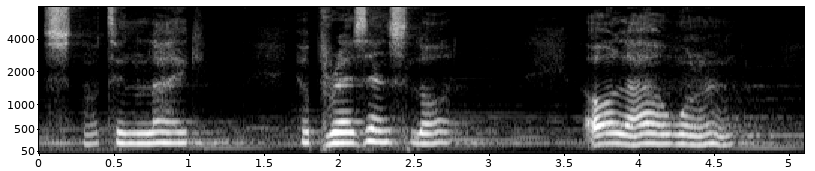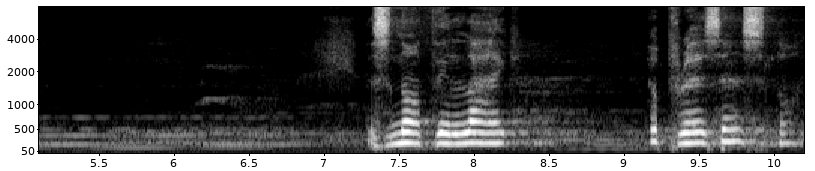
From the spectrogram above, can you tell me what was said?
It's nothing like your presence, Lord. All I want. There's nothing like your presence, Lord.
